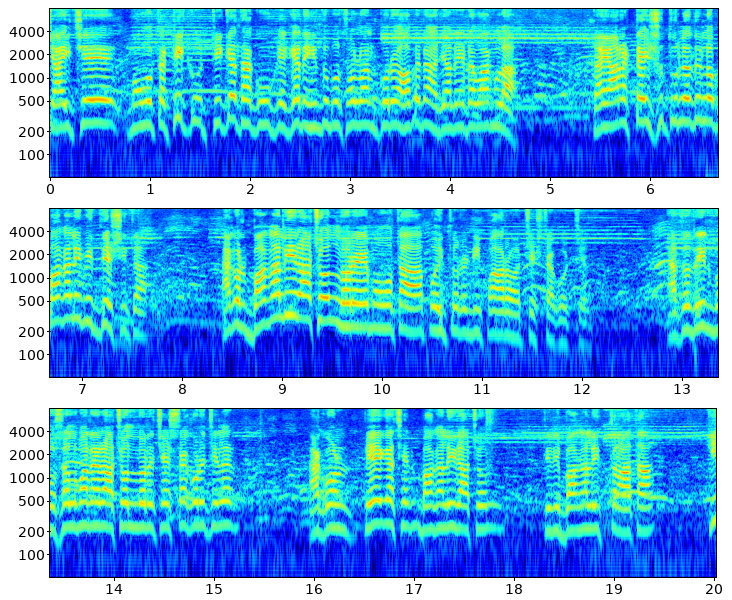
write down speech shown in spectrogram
চাইছে মমতা ঠিক ঠিকই থাকুক, এখানে হিন্দু মুসলমান করে হবে না, জানে এটা বাংলা। তাই আরেকটা ইস্যু তুলে দিল বাঙালি বিদ্বেষিতা এখন বাঙালির আঁচল ধরে মমতা পৈতরণী পার হওয়ার চেষ্টা করছেন। এতদিন মুসলমানের আঁচল ধরে চেষ্টা করেছিলেন, এখন পেয়ে গেছেন বাঙালির আঁচল। তিনি বাঙালির ত্রাতা। কি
